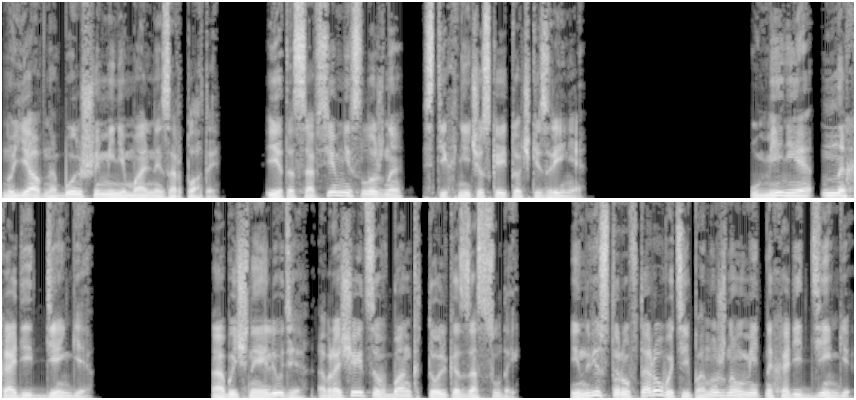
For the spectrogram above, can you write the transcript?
но явно больше минимальной зарплаты. И это совсем не сложно с технической точки зрения. Умение находить деньги. Обычные люди обращаются в банк только за судой. Инвестору второго типа нужно уметь находить деньги,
